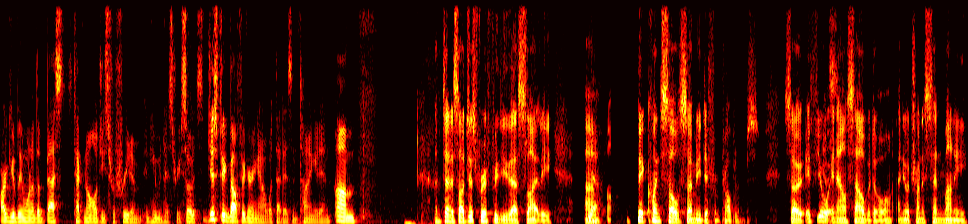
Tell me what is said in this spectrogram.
arguably one of the best technologies for freedom in human history. So it's just about figuring out what that is and tying it in. Um, and Dennis, I'll just riff with you there slightly. Um, yeah. Bitcoin solves so many different problems. So if you're yes. in El Salvador and you're trying to send money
